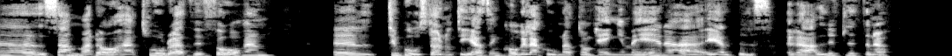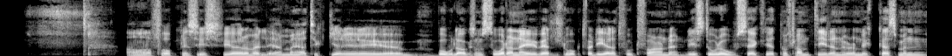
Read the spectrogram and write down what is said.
eh, samma dag här. Tror du att vi får en eh, till Polestar noteras en korrelation att de hänger med i det här elbilsrallyt lite nu? Ja, förhoppningsvis gör de väl det, men jag tycker ju, bolag som sådana är ju väldigt lågt värderat fortfarande. Det är stora osäkerhet om framtiden, hur de lyckas, men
